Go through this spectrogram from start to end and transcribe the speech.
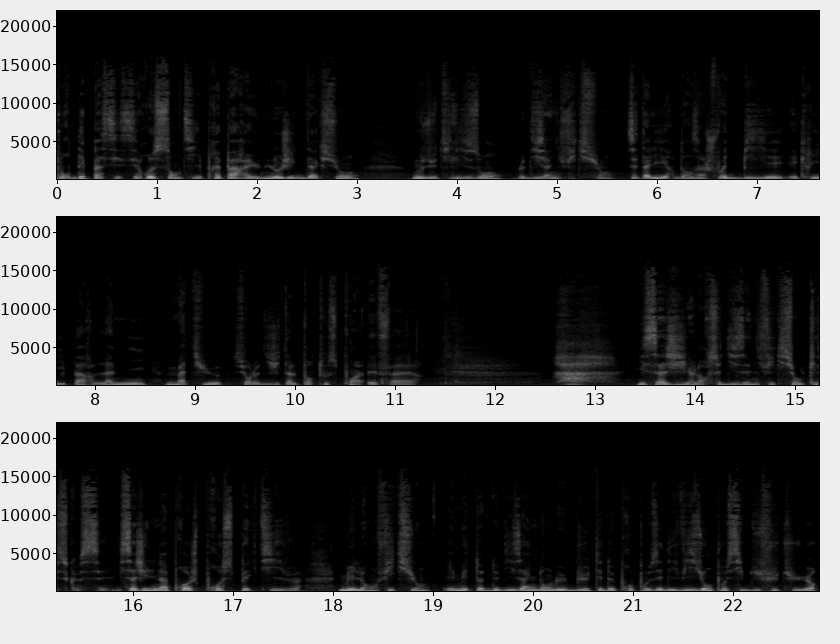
Pour dépasser ces ressentis préparer une logique d'action, nous utilisons le design fiction, c'est à dire dans un chouette billet écrit par l'ami Mathieu sur le digitalpourtous.fr. Ah, il s'agit alors, ce design fiction, qu'est-ce que c'est? Il s'agit d'une approche prospective, mêlant fiction et méthode de design dont le but est de proposer des visions possibles du futur,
